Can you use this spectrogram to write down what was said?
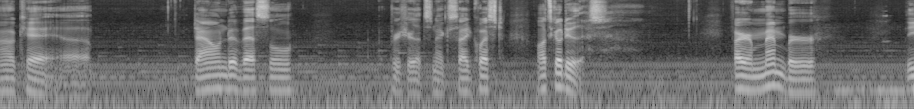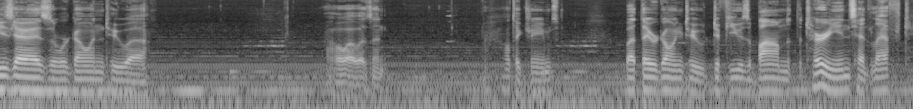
Okay, uh, down to vessel. Pretty sure that's the next side quest. Let's go do this. If I remember, these guys were going to, uh, oh, I wasn't. I'll take James. But they were going to defuse a bomb that the Turians had left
